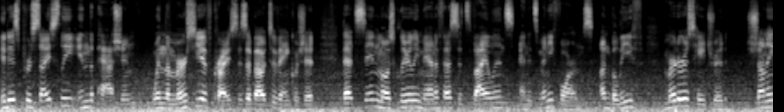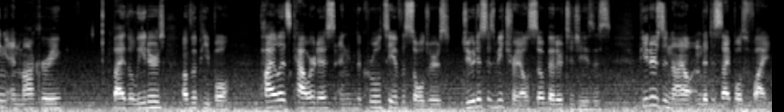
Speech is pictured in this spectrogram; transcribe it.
It is precisely in the Passion, when the mercy of Christ is about to vanquish it, that sin most clearly manifests its violence and its many forms unbelief, murderous hatred, shunning and mockery by the leaders of the people, Pilate's cowardice and the cruelty of the soldiers, Judas's betrayal so bitter to Jesus, Peter's denial and the disciples' flight.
